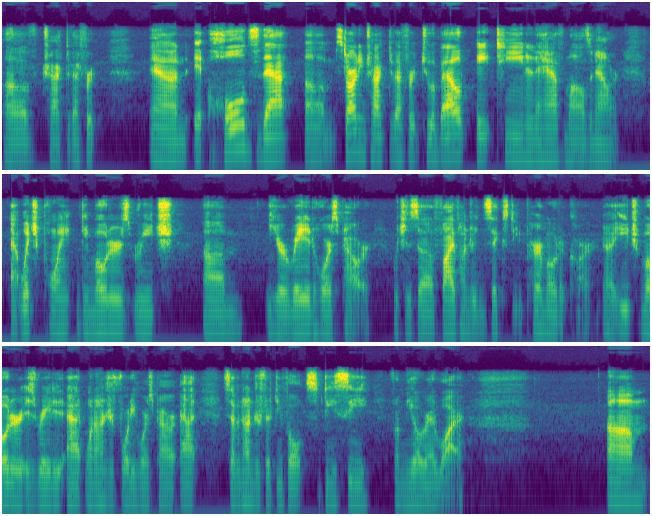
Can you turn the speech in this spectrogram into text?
of tractive effort. And it holds that um, starting tractive effort to about 18 and a half miles an hour, at which point the motors reach um, your rated horsepower which is uh, 560 per motor car. Uh, each motor is rated at 140 horsepower at 750 volts DC from the overhead wire. Um,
